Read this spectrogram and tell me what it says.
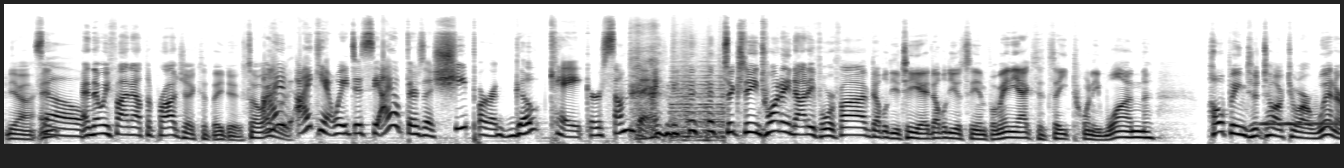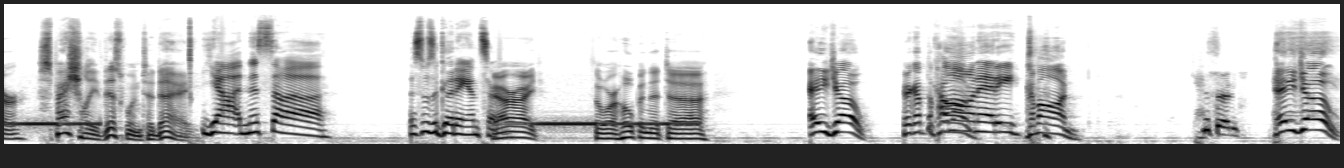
yeah. And- So- and, then we find out the project that they do. So anyway. I, I can't wait to see. I hope there's a sheep or a goat cake or something. 1620 945 WTAW. It's the Infomaniacs. It's 821. Hoping to talk to our winner, especially this one today. yeah, and this, uh, this was a good answer. All right. So we're hoping that uh, Eddie Joe, pick up the phone! Come phone. on, Eddie. Come on. Yes, Eddie. Eddie Joe.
